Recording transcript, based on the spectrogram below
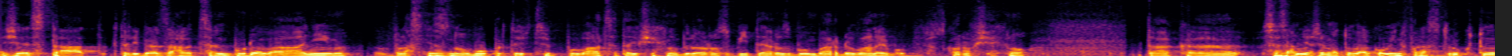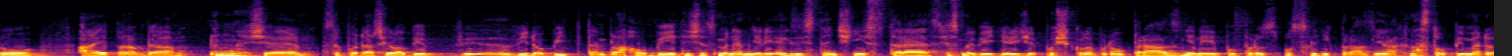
že stát, který byl zahlcen budováním vlastně znovu, protože po válce tady všechno bylo rozbité, rozbombardované, nebo skoro všechno, tak eh, se zaměřil na tu velkou infrastrukturu a je pravda, že se podařilo vy, vy, vydobít ten blahobyt, že jsme neměli existenční stres, že jsme věděli, že po škole budou prázdniny, po posledních prázdninách nastoupíme do,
